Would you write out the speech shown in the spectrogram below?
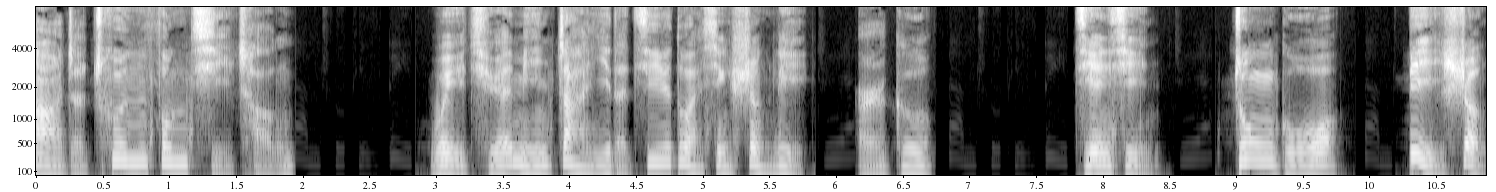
踏着春风启程，为全民战役的阶段性胜利而歌，坚信中国必胜。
